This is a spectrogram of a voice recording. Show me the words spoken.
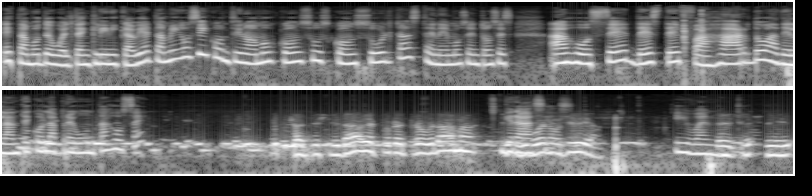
Estamos de vuelta en Clínica Abierta, amigos, y continuamos con sus consultas. Tenemos entonces a José desde Fajardo. Adelante con la pregunta, José. Felicidades por el programa. Gracias. buenos días. Igualmente. Eh, eh,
